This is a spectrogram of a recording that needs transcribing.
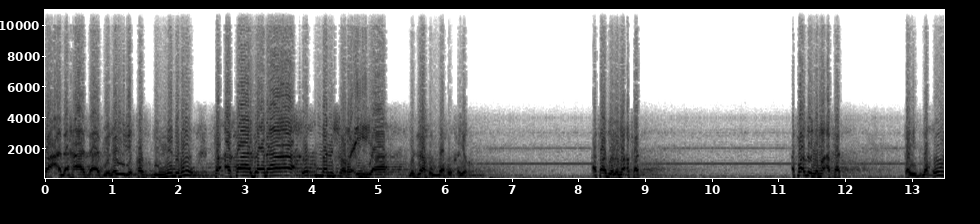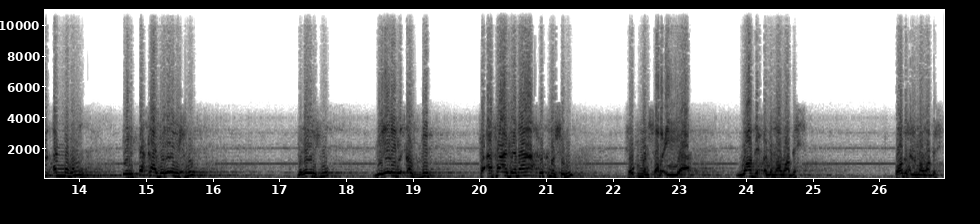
فعل هذا بغير قصد منه فأفادنا حكما شرعيا. جزاه الله خيرا. أفاد ولا ما أفاد؟ أفاد ولا ما أفاد؟ طيب نقول أنه ارتقى بغير شنو؟ بغير شنو؟ بغير قصد فأفادنا حكما شنو؟ حكما شرعيا. واضح ولا ما واضح؟ واضح ولا ما واضح؟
